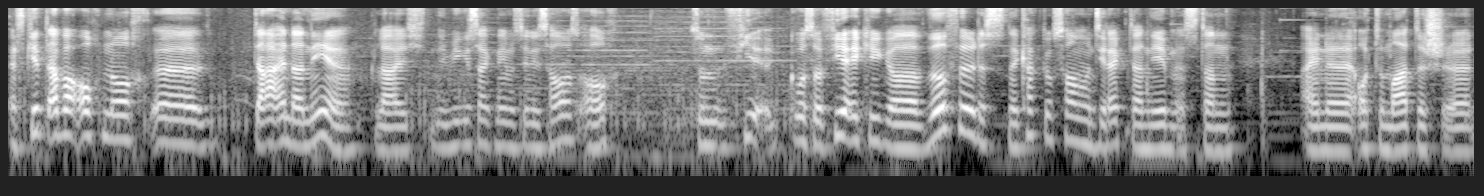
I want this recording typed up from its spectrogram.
Es gibt aber auch noch äh, da in der Nähe gleich, wie gesagt, neben Sindys Haus auch, so ein vier, großer viereckiger Würfel, das ist eine Kaktusfarm und direkt daneben ist dann eine automatische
